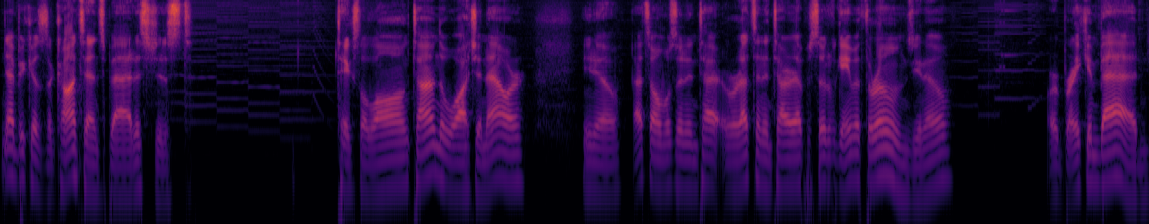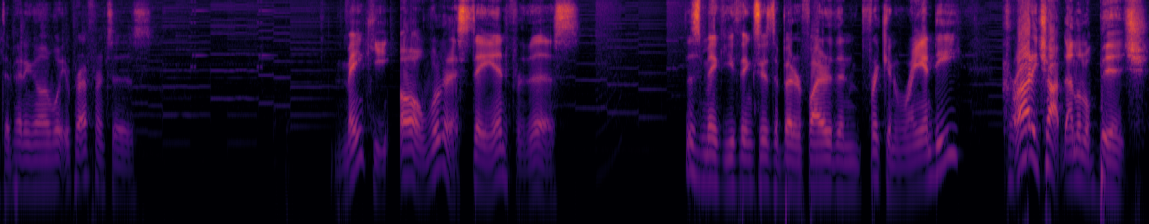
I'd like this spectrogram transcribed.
Not because the content's bad, it's just takes a long time to watch an hour. You know, that's almost an entire, or that's an entire episode of Game of Thrones, you know? or Breaking Bad, depending on what your preference is. Mankey? Oh, we're going to stay in for this. This Mankey thinks he's a better fighter than freaking Randy. Karate chop that little bitch.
